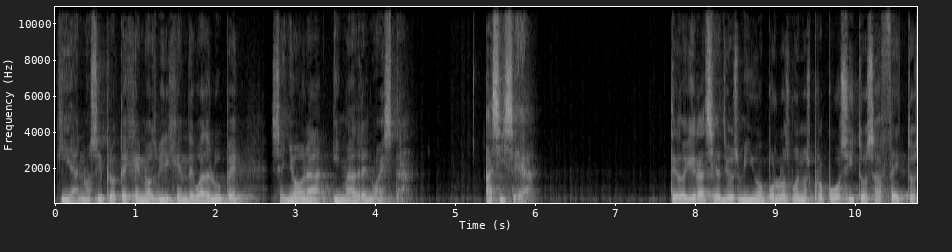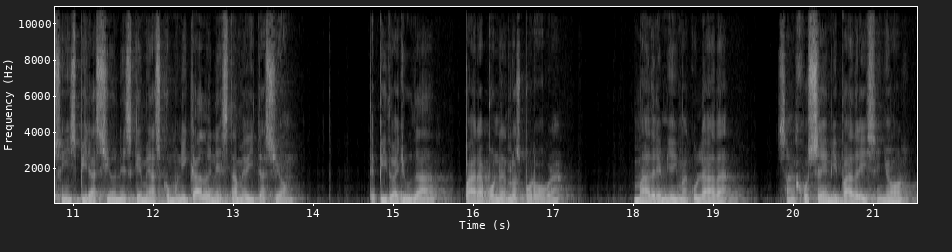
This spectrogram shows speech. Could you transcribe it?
Guíanos y protégenos, Virgen de Guadalupe, Señora y Madre nuestra. Así sea. Te doy gracias, Dios mío, por los buenos propósitos, afectos e inspiraciones que me has comunicado en esta meditación. Te pido ayuda para ponerlos por obra. Madre mía Inmaculada, San José mi Padre y Señor,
